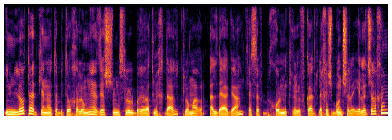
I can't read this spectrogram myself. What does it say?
אם לא תעדכנו את הביטוח הלאומי, אז יש מסלול ברירת מחדל, כלומר, אל דאגה, כסף בכל מקרה יופקד לחשבון של הילד שלכם,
